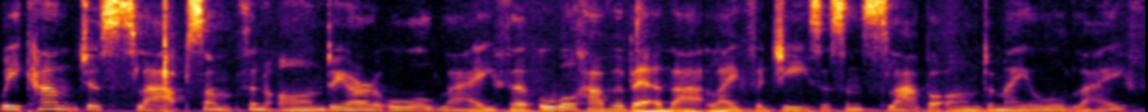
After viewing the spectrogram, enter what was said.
we can't just slap something onto our old life. Uh, oh, we'll have a bit of that life with Jesus and slap it onto my old life.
